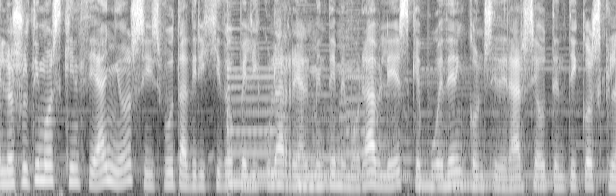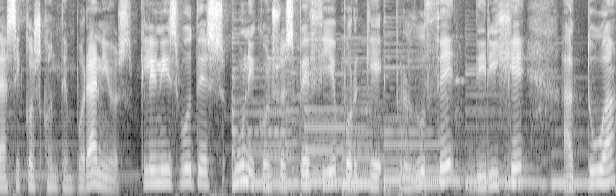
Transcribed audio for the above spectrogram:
En los últimos 15 años, Eastwood ha dirigido películas realmente memorables que pueden considerarse auténticos clásicos contemporáneos. Clint Eastwood es único en su especie porque produce, dirige, actúa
